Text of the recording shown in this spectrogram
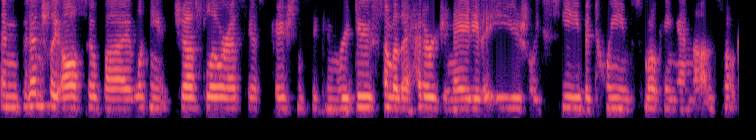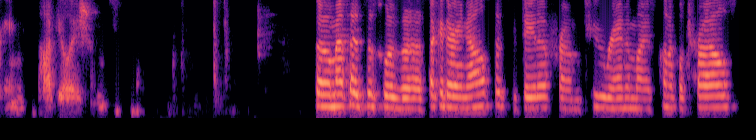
and potentially also by looking at just lower SES patients, we can reduce some of the heterogeneity that you usually see between smoking and non-smoking populations. So methods, this was a secondary analysis of data from two randomized clinical trials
